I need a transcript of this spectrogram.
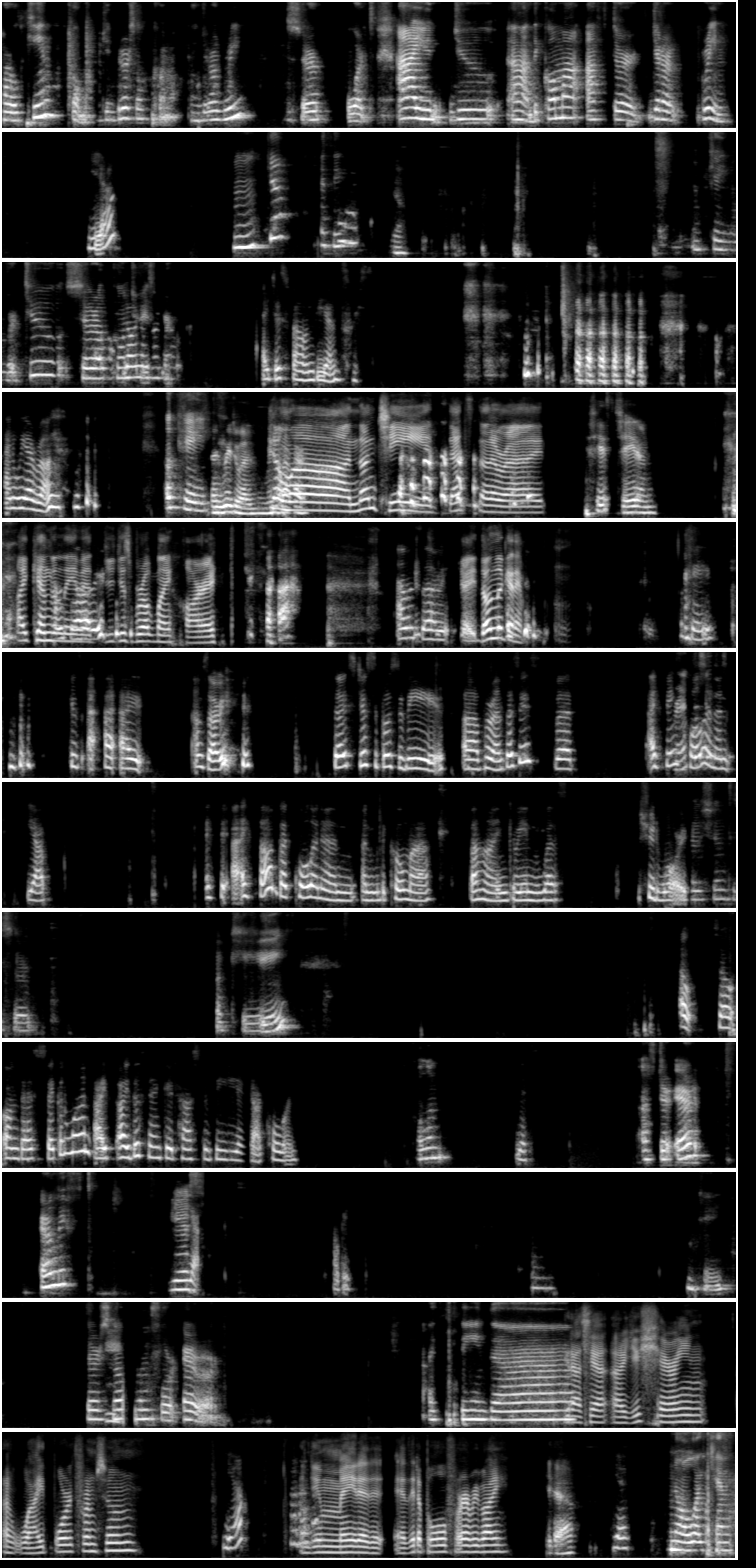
Harold King, comma, Jim Peterson, comma, and Gerald Green deserve words. Ah, you, you, ah, the comma after General Green. Yeah, Hmm, yeah, I think. Yeah. Okay, number two, several no, no, countries. no, no. I just found the answers. And we are wrong. Okay, And which one? Which Come one are- on, don't cheat. That's not all right. She's cheating. I can't believe it. You just broke my heart. I'm sorry. Okay, don't look at him. Okay. Because I, I, I, I'm sorry. So it's just supposed to be uh parentheses, but I think colon and yeah. I th I thought that colon and and the comma behind green was should work. Okay, Oh, so on the second one, I I do think it has to be a colon. Colon? Yes. after air, airlift. Yeah. Yes, Okay. Mm, Okay. There's no room for error. I think that Gracia, are you sharing a whiteboard from Zoom? Yep. And you made it editable for everybody? Yeah. Yes. no, I can't.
